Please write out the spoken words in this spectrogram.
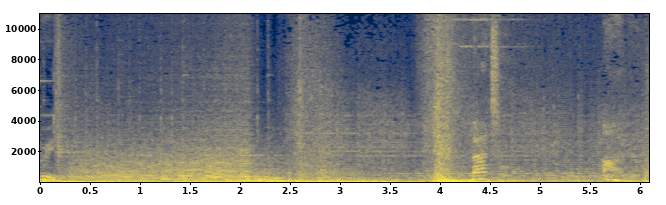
three. Battle. Honor.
